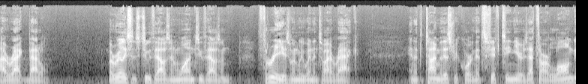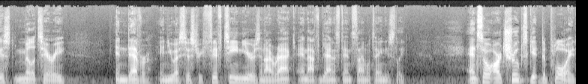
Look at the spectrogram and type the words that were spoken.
Iraq battle. But really, since 2001, 2003 is when we went into Iraq. And at the time of this recording, that's 15 years. That's our longest military endeavor in U.S. history 15 years in Iraq and Afghanistan simultaneously. And so our troops get deployed.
